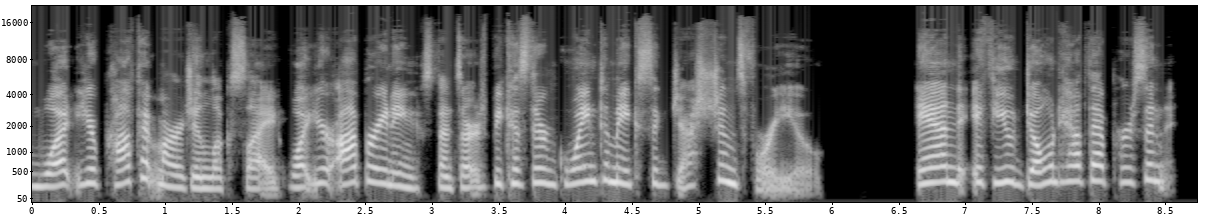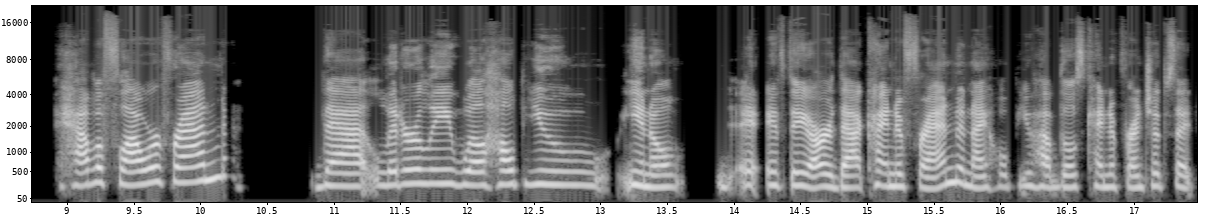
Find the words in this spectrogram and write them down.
what your profit margin looks like, what your operating expenses are, because they're going to make suggestions for you. And if you don't have that person, have a flower friend that literally will help you, you know, if they are that kind of friend and i hope you have those kind of friendships that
